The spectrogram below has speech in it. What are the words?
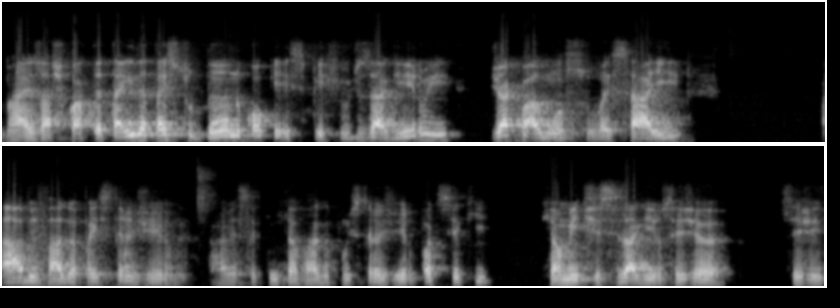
Mas acho que o atleta ainda está estudando qual que é esse perfil de zagueiro e já que o Alonso vai sair, abre vaga para estrangeiro, né? Abre essa quinta vaga para um estrangeiro, pode ser que, que realmente esse zagueiro seja, seja,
